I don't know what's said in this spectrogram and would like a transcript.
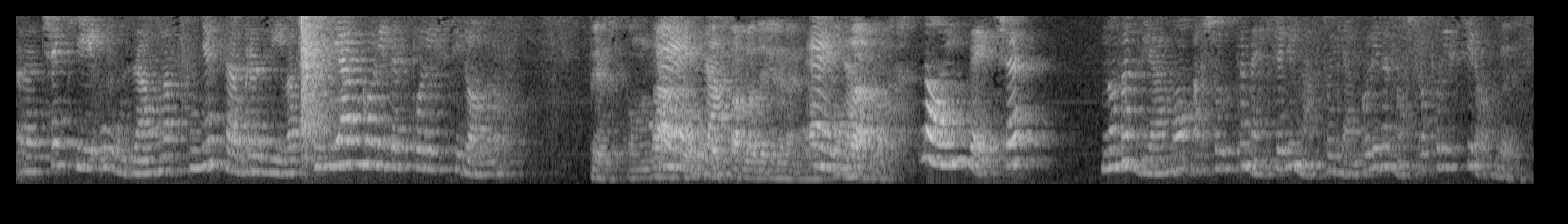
eh, c'è chi usa una spugnetta abrasiva sugli angoli del polistirolo. Per stondarlo esatto. per farlo aderire meglio? Esatto. Noi invece non abbiamo assolutamente limato gli angoli del nostro polistirolo. Bene.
